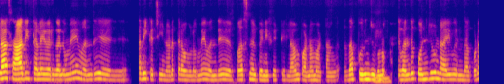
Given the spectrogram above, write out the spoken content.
எல்லா சாதி தலைவர்களுமே வந்து சாதி கட்சி நடத்துறவங்களுமே வந்து பெர்சனல் பெனிஃபிட் இல்லாம பண்ண மாட்டாங்க. அதான் புரிஞ்சுக்கணும். இது வந்து கொஞ்சூண்டு அறிவு இருந்தா கூட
